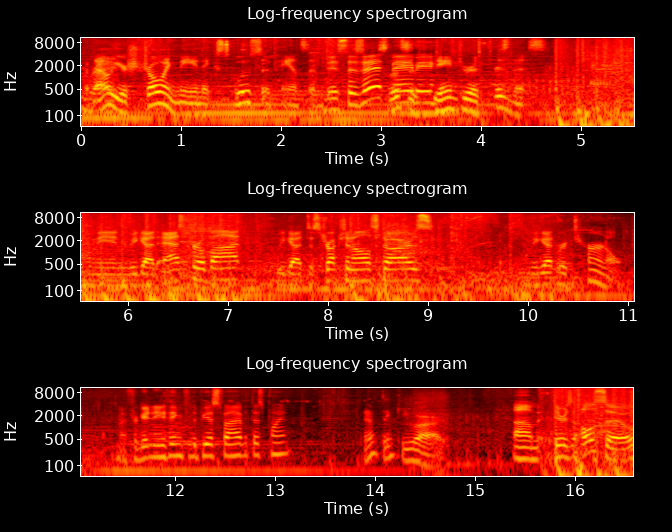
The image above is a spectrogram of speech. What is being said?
But now you're showing me an exclusive, Hanson. this is it, So this baby. is dangerous business. I mean, we got Astrobot, we got Destruction All Stars, we got Returnal. Am I forgetting anything for the PS5 at this point? I don't think you are. Um, there's also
